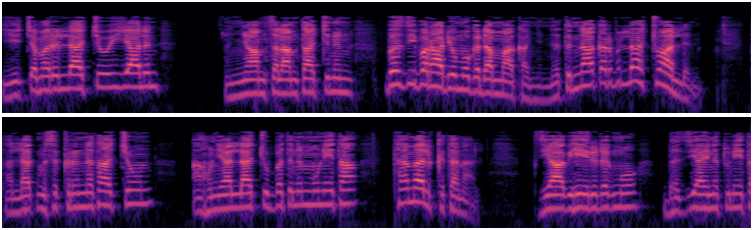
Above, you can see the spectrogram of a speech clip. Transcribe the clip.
ይጨመርላችሁ እያልን እኛም ሰላምታችንን በዚህ በራዲዮ ሞገድ አማካኝነት እናቀርብላችኋለን። ታላቅ ምስክርነታችሁን አሁን ያላችሁበትንም ሁኔታ ተመልክተናል። እግዚአብሔር ደግሞ በዚህ ዐይነት ሁኔታ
